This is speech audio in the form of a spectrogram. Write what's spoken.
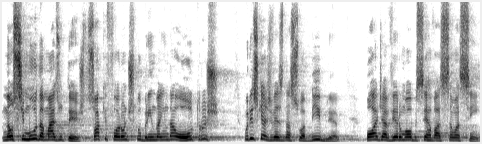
não se muda mais o texto, só que foram descobrindo ainda outros. Por isso que às vezes na sua Bíblia pode haver uma observação assim,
